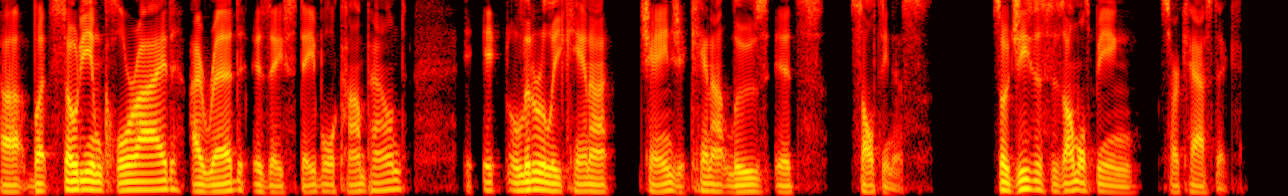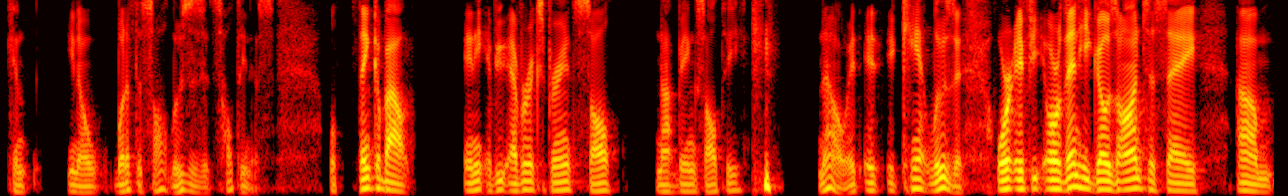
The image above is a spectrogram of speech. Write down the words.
uh, but sodium chloride I read is a stable compound. It, it literally cannot change. It cannot lose its saltiness. So Jesus is almost being sarcastic. Can you know what if the salt loses its saltiness? Well, think about any. Have you ever experienced salt not being salty? no, it, it it can't lose it. Or if you, or then he goes on to say, um,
